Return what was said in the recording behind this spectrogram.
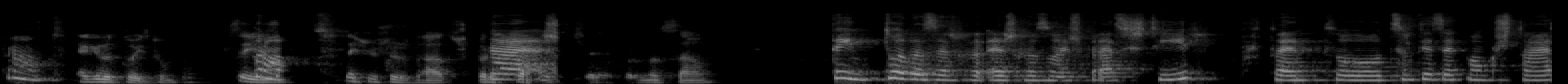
Pronto. É gratuito. Pronto. Deixe os seus dados para tá. ter informação. Tem todas as, as, razões para assistir, portanto, de certeza que vão gostar.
